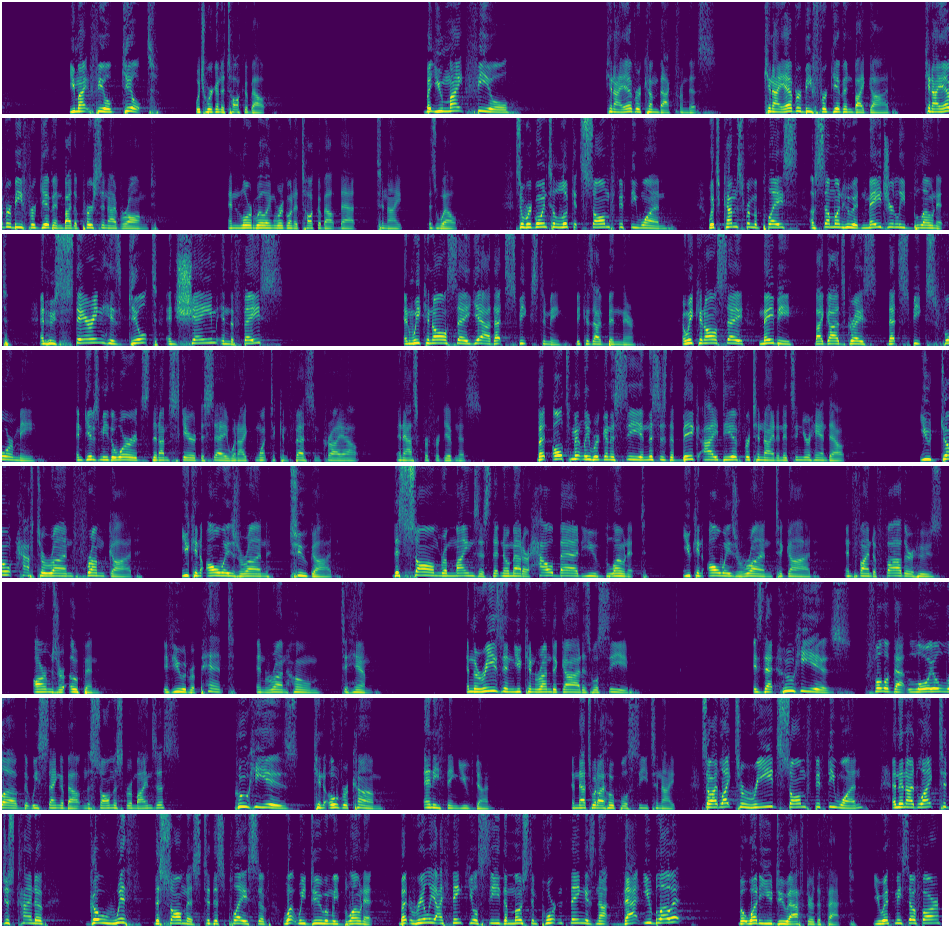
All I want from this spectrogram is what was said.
You might feel guilt, which we're going to talk about. But you might feel can I ever come back from this? Can I ever be forgiven by God? Can I ever be forgiven by the person I've wronged? And Lord willing, we're going to talk about that tonight as well. So we're going to look at Psalm 51, which comes from a place of someone who had majorly blown it and who's staring his guilt and shame in the face and we can all say, yeah, that speaks to me because I've been there. And we can all say, maybe by God's grace, that speaks for me and gives me the words that I'm scared to say when I want to confess and cry out and ask for forgiveness. But ultimately, we're going to see, and this is the big idea for tonight, and it's in your handout. You don't have to run from God, you can always run to God. This psalm reminds us that no matter how bad you've blown it, you can always run to God and find a Father whose arms are open if you would repent and run home to Him. And the reason you can run to God, as we'll see, is that who He is, full of that loyal love that we sang about, and the psalmist reminds us, who He is can overcome anything you've done. And that's what I hope we'll see tonight. So I'd like to read Psalm 51, and then I'd like to just kind of go with the psalmist to this place of what we do when we've blown it. But really, I think you'll see the most important thing is not that you blow it, but what do you do after the fact? You with me so far?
